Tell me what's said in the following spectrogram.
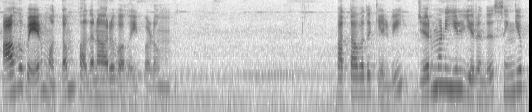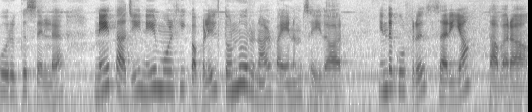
ஆகுபெயர் மொத்தம் பதினாறு வகைப்படும். பத்தாவது கேள்வி. ஜெர்மனியில் இருந்து சிங்கப்பூருக்கு செல்ல நேதாஜி நீர்மூழ்கி கப்பலில் தொண்ணூறு நாள் பயணம் செய்தார். இந்த கூற்று சரியா தவறா?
